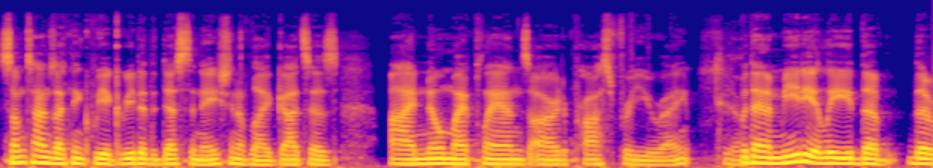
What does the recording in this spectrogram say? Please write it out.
sometimes I think we agree to the destination of like God says, I know my plans are to prosper you, right? Yeah. But then immediately the the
